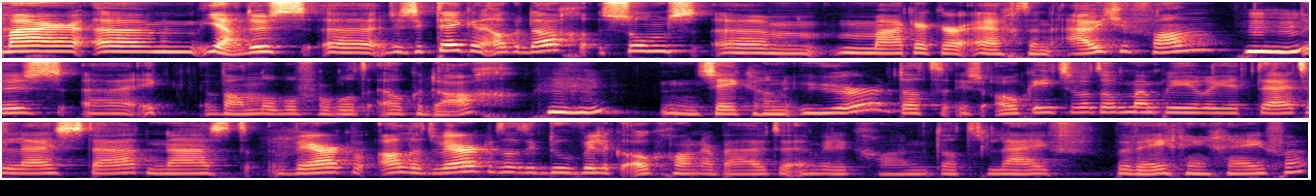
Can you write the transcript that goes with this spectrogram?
Maar ehm, ja, dus, eh, dus ik teken elke dag. Soms ehm, maak ik er echt een uitje van. Mhm. Dus eh, ik wandel bijvoorbeeld elke dag. Mhm. Mm, Zeker een uur. Dat is ook iets wat op mijn prioriteitenlijst staat. Naast werk, al het werk dat ik doe, wil ik ook gewoon naar buiten. En wil ik gewoon dat lijf beweging geven.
